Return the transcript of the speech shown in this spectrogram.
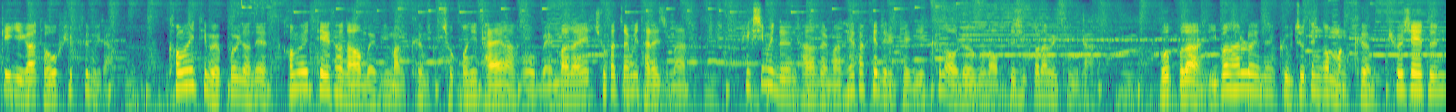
깨기가 더욱 쉽습니다. 커뮤니티 맵 폴더는 커뮤니티에서 나온 맵인 만큼 조건이 다양하고 맵마다의 추가점이 다르지만 핵심이 되는 단어들만 해석해 드릴 테니 큰 어려움은 없으실 거라 믿습니다. 무엇보다 이번 할로윈에는 급조된 것만큼 표시해둔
